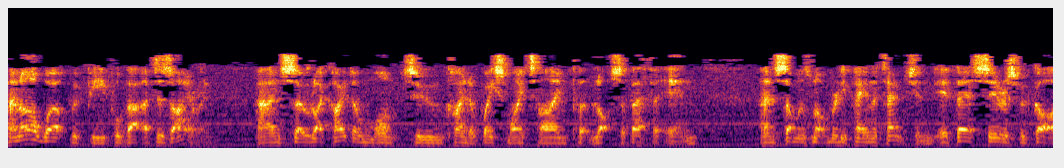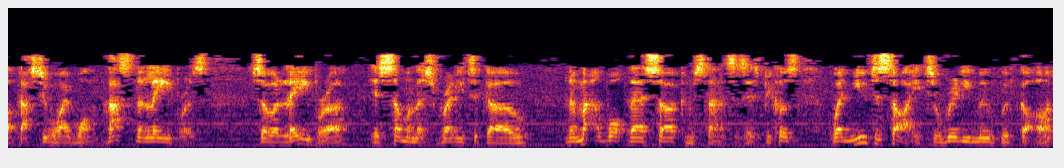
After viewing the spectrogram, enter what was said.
And I'll work with people that are desiring. And so, like, I don't want to kind of waste my time, put lots of effort in, and someone's not really paying attention. If they're serious with God, that's who I want. That's the labourers. So a labourer is someone that's ready to go no matter what their circumstances is. Because when you decide to really move with God,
